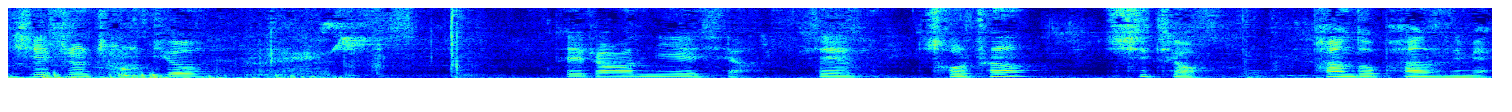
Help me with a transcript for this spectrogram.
切成长条，再这样捏一下，再搓成。细条盘到盘子里面，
